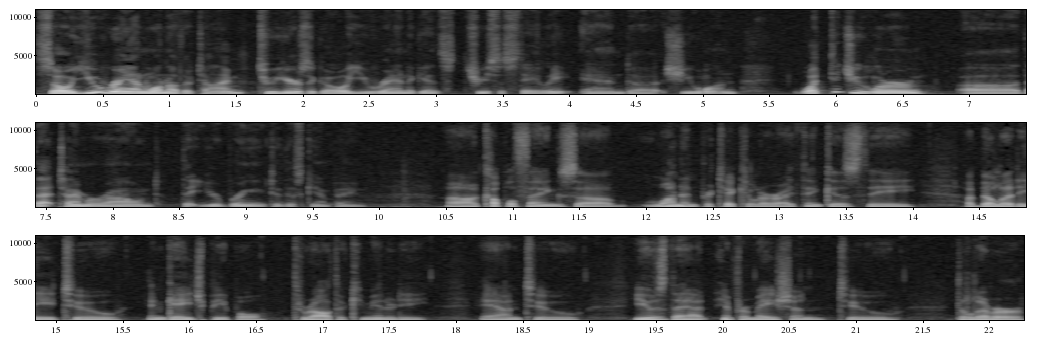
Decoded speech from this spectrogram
So you ran one other time, two years ago. You ran against Theresa Stehly, and uh, she won. What did you learn uh, that time around that you're bringing to this campaign? Uh, a couple things. Uh, one in particular, I think, is the ability to engage people throughout the community and to use that information to deliver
